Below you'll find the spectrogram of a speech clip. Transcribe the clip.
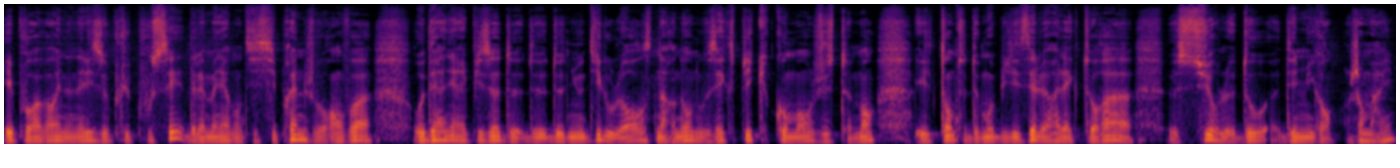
et pour avoir une analyse plus poussée de la manière dont ils s'y prennent. Je vous renvoie au dernier épisode de, de New Deal où Laurence Nardon nous explique comment justement ils tentent de mobiliser leur électorat euh, sur le dos des migrants. Jean-Marie?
